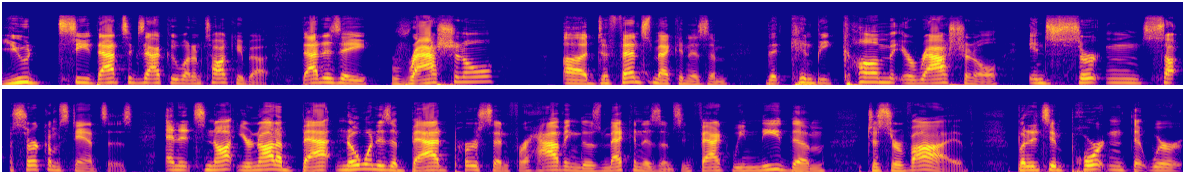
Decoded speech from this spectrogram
You see, that's exactly what I'm talking about. That is a rational uh, defense mechanism that can become irrational in certain circumstances. And it's not, you're not a bad, no one is a bad person for having those mechanisms. In fact, we need them to survive. But it's important that we're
